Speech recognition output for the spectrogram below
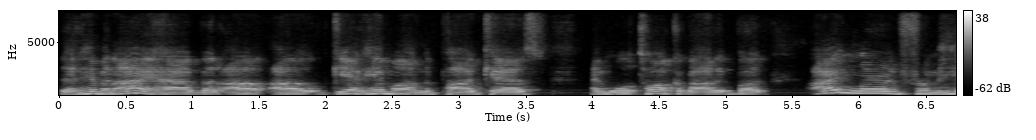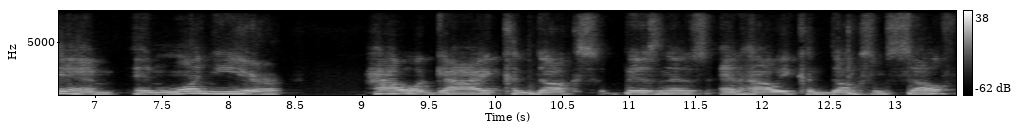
that him and I have, but I'll, I'll get him on the podcast and we'll talk about it. But I learned from him in one year how a guy conducts business and how he conducts himself.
